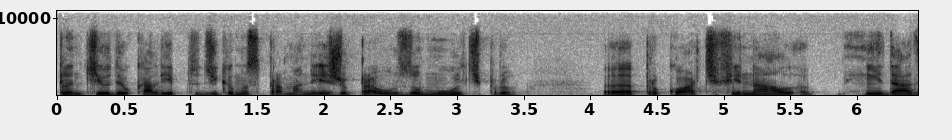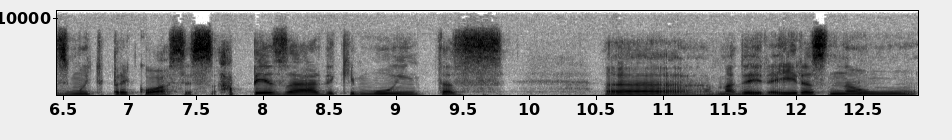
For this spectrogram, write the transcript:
plantio de eucalipto, digamos, para manejo para uso múltiplo, uh, para o corte final, em idades muito precoces. Apesar de que muitas uh, madeireiras não,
